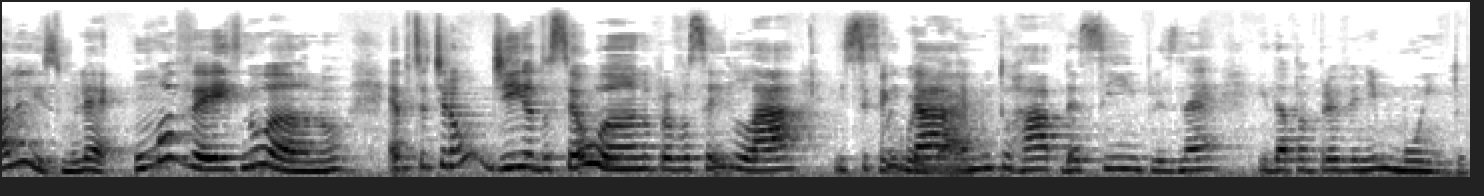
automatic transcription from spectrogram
Olha isso, mulher. Uma vez no ano é pra você tirar um dia do seu ano para você ir lá e se, se cuidar. cuidar. É muito rápido, é simples, né? E dá para prevenir muito.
